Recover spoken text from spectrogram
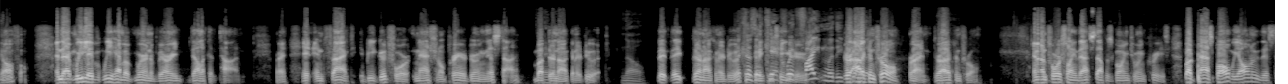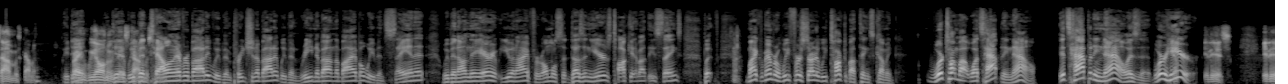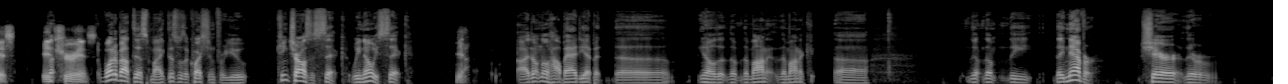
awful. And that we live, we have a we're in a very delicate time, right? It, in fact, it'd be good for national prayer during this time, but they're not going to do it. No. They they they're not going to do it Because They're they can't continue quit to- fighting with each They're other. out of control, right? They're out of control. And unfortunately, that stuff is going to increase. But Pastor Paul, we all knew this time was coming. We did. Right, we all knew did. this We've been was coming. telling everybody. We've been preaching about it. We've been reading about it in the Bible. We've been saying it. We've been on the air, you and I, for almost a dozen years talking about these things. But, Mike, remember, we first started, we talked about things coming. We're talking about what's happening now. It's happening now, isn't it? We're Yep. here. It is. It is. It Look- sure is. What about this, Mike? This was a question for you. King Charles is sick. We know he's sick. Yeah. I don't know how bad yet, but the you know the the the mon the monarch uh the the the they never share their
